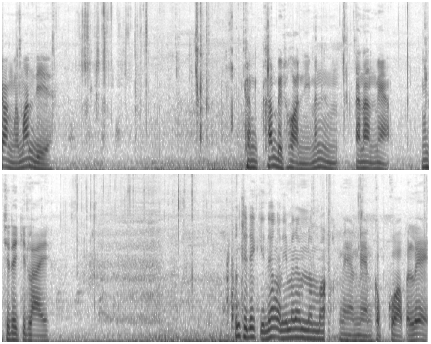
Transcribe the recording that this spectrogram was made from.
กั้งแล้วมันดีขั้นขั้นไปทอดนี่มันอันนั้นแม่มันจะได้กินลายมันจะได้กินเรื่องอันนี้มันน้ำน้ำบ่แมนแมนกรอบๆไปเรื่อย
